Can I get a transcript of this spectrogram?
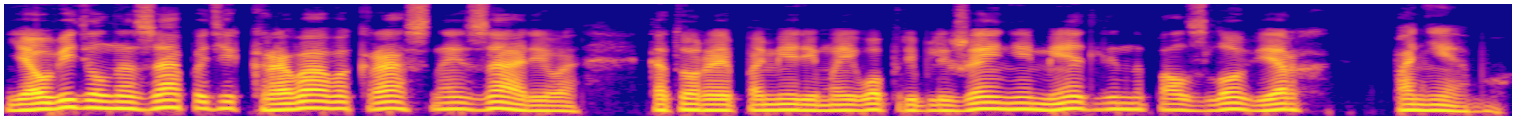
я увидел на западе кроваво-красное зарево, которое по мере моего приближения медленно ползло вверх по небу.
